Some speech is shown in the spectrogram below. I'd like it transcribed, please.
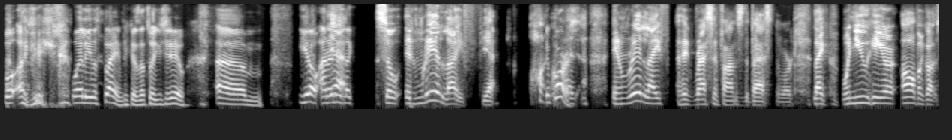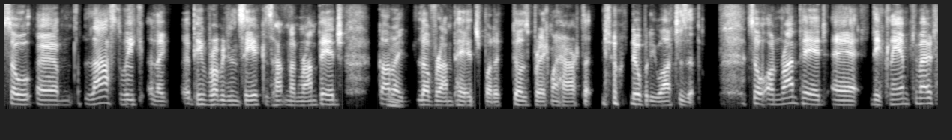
But I while he was playing, because that's what you should do. Um, you know, and I Yeah. mean, like, So in real life, yeah. Of course. Uh, In real life, I think wrestling fans are the best in the world. Like when you hear, oh my god! So um, last week, like uh, people probably didn't see it because it happened on Rampage. God, Hmm. I love Rampage, but it does break my heart that nobody watches it. So on Rampage, uh, the Acclaimed came out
